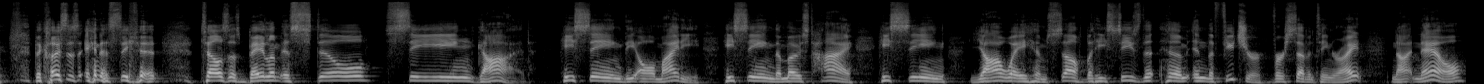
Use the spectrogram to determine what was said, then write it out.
the closest antecedent tells us Balaam is still seeing God. He's seeing the Almighty. He's seeing the Most High. He's seeing Yahweh Himself, but he sees Him in the future, verse 17, right? Not now,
